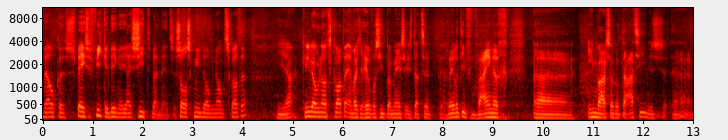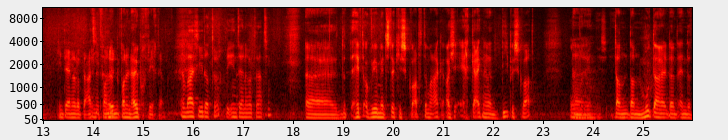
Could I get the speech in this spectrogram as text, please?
welke specifieke dingen jij ziet bij mensen. Zoals kniedominant squatten. Ja, kniedominant squatten. En wat je heel veel ziet bij mensen is dat ze relatief weinig eh, inwaartse rotatie, dus eh, interne In rotatie van heup. hun, van hun heupgewricht hebben. En waar zie je dat terug, die interne rotatie? Eh, dat heeft ook weer met het stukje squat te maken. Als je echt kijkt naar een diepe squat, Onderin is. dan, dan moet daar, dat, en dat,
